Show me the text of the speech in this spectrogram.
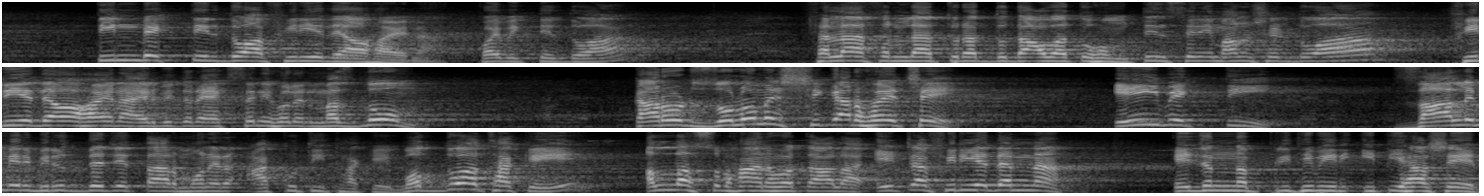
তিন ব্যক্তির দোয়া ফিরিয়ে দেওয়া হয় না। কয় ব্যক্তির দোয়া? ফালাফুল্লাহ তুরাদ্দু দাওয়াতুহুম। তিন শ্রেণি মানুষের দোয়া ফিরিয়ে দেওয়া হয় না। এর ভিতরে এক শ্রেণি হলেন মাজলুম। কারোর জোলমের শিকার হয়েছে, এই ব্যক্তি জালেমের বিরুদ্ধে যে তার মনের আকুতি থাকে, বদোয়া থাকে, আল্লাহ সুবহান এটা ফিরিয়ে দেন না। এই পৃথিবীর ইতিহাসের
